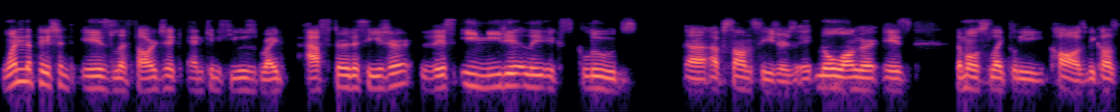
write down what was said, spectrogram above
When the patient is lethargic and confused right after the seizure, this immediately excludes uh, seizures. It no longer is the most likely cause because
